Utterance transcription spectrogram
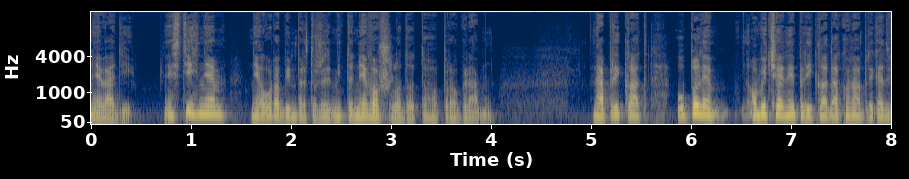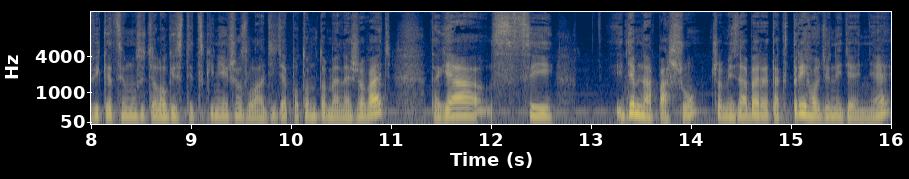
Nevadí. Nestihnem? Neurobím, pretože mi to nevošlo do toho programu. Napríklad úplne obyčajný príklad, ako napríklad vy, keď si musíte logisticky niečo zladiť a potom to manažovať, tak ja si idem na pašu, čo mi zabere tak 3 hodiny denne,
